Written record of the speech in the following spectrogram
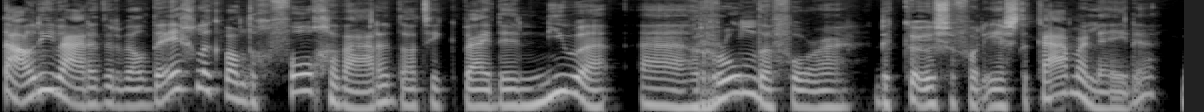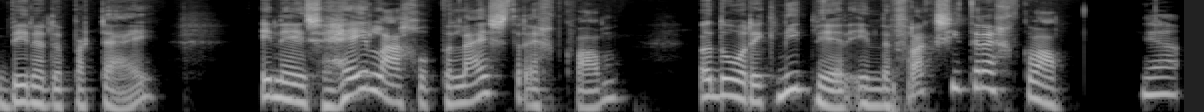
Nou, die waren er wel degelijk, want de gevolgen waren dat ik bij de nieuwe eh, ronde voor de keuze voor Eerste Kamerleden binnen de partij ineens heel laag op de lijst terecht kwam, waardoor ik niet meer in de fractie terecht kwam. Ja.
